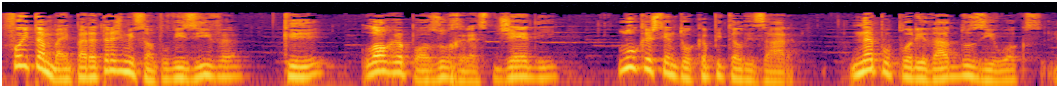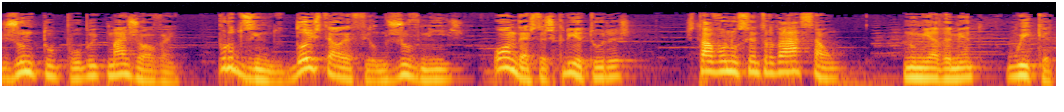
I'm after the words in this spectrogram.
Foi também para a transmissão televisiva que, logo após o regresso de Jedi, Lucas tentou capitalizar na popularidade dos Ewoks junto do público mais jovem, produzindo dois telefilmes juvenis onde estas criaturas estavam no centro da ação, nomeadamente Wicket,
